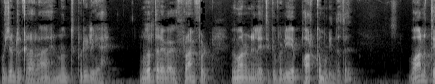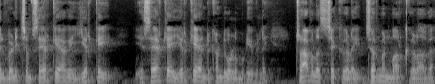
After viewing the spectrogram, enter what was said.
முடிச்சுட்டு இன்னும் புரியலையே. முதல் தடவையாக ஃப்ராங்க்ஃபர்ட் விமான நிலையத்துக்கு வெளியே பார்க்க முடிந்தது. வானத்தில் வெளிச்சம் செயற்கையாக இயற்கை செயற்கையாக இயற்கையாக என்று கண்டுகொள்ள முடியவில்லை. டிராவலர்ஸ் செக்குகளை ஜெர்மன் மார்க்குகளாக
